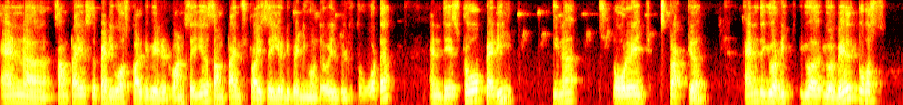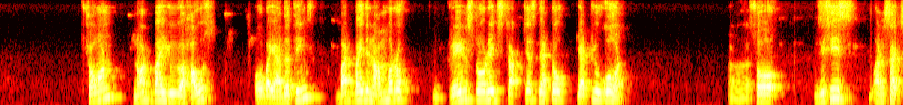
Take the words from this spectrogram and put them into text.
And uh, sometimes the paddy was cultivated once a year, sometimes twice a year, depending on the availability of the water. and they store paddy in a storage structure and your your your wealth was shown not by your house or by other things but by the number of grain storage structures that, that you own. Uh, so this is one such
